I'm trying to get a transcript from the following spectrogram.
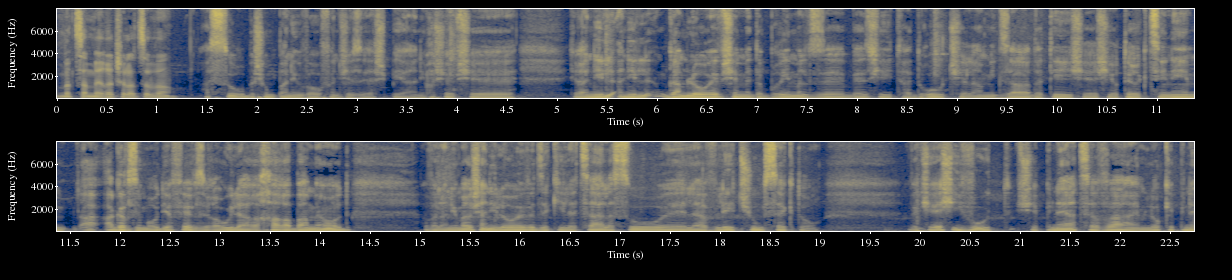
בצמרת של הצבא? אסור בשום פנים ואופן שזה ישפיע. אני חושב ש... תראה, אני, אני גם לא אוהב שמדברים על זה באיזושהי התהדרות של המגזר הדתי, שיש יותר קצינים. אגב, זה מאוד יפה וזה ראוי להערכה רבה מאוד, אבל אני אומר שאני לא אוהב את זה כי לצה"ל אסור אה, להבליט שום סקטור. וכשיש עיוות שפני הצבא הם לא כפני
